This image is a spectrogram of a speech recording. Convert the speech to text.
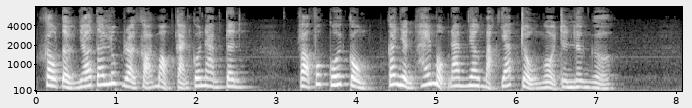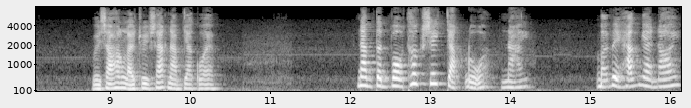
Khâu tự nhớ tới lúc rời khỏi mộng cảnh của nam tinh vào phút cuối cùng có nhìn thấy một nam nhân mặc giáp trụ ngồi trên lưng ngựa. Vì sao hắn lại truy sát nam gia của em? Nam tinh vô thức siết chặt đũa nói. Bởi vì hắn nghe nói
